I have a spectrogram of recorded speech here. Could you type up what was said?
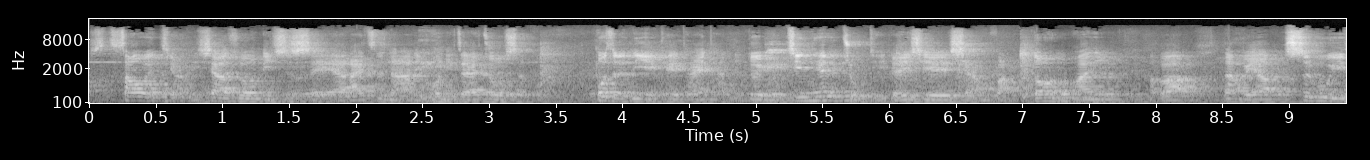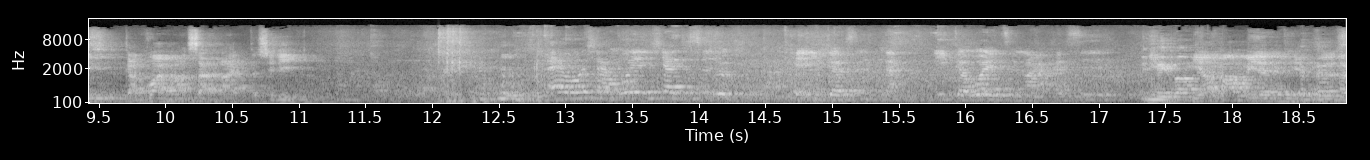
稍微讲一下说你是谁啊，来自哪里，或你在做什么。或者你也可以谈一谈你对于今天的主题的一些想法，都很欢迎，好不好？那不要事不宜迟，赶快马上来，德西利。哎，我想问一下，就是填一个是哪一个位置吗？还是你可以帮你要帮别人填，是不是？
